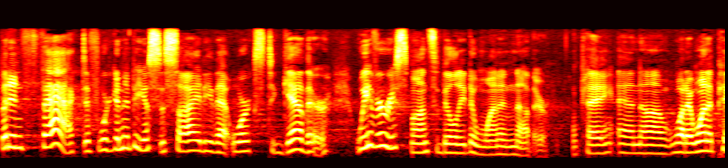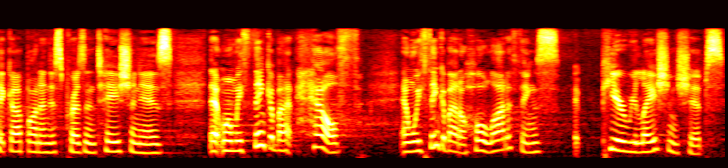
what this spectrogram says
But in fact, if we're going to be a society that works together, we have a responsibility to one another, okay? And uh, what I want to pick up on in this presentation is that when we think about health, and we think about a whole lot of things, peer relationships,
